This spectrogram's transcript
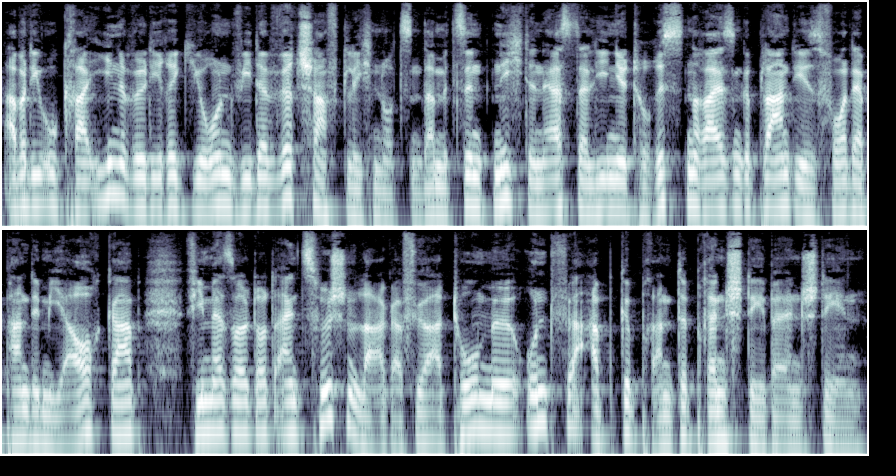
aber die Ukraine will die Region wieder wirtschaftlich nutzen. Damit sind nicht in erster Linie Touristenreisen geplant, die es vor der Pandemie auch gab. Vielmehr soll dort ein Zwischenlager für Atommüll und für abgebrannte Brennstäbe entstehen.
